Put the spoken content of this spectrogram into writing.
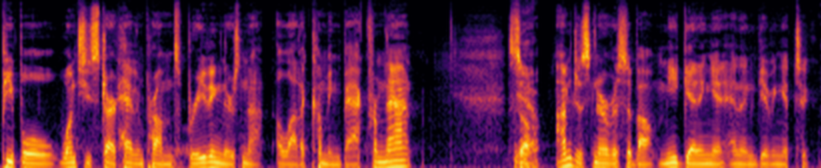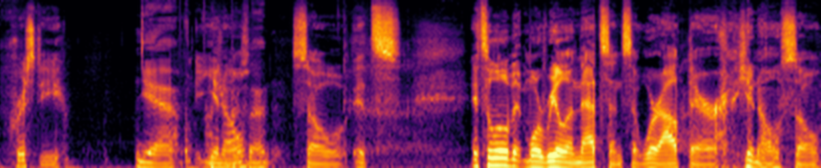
people once you start having problems breathing there's not a lot of coming back from that so yeah. i'm just nervous about me getting it and then giving it to christy yeah, 100%. you know. So it's it's a little bit more real in that sense that we're out there, you know. So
